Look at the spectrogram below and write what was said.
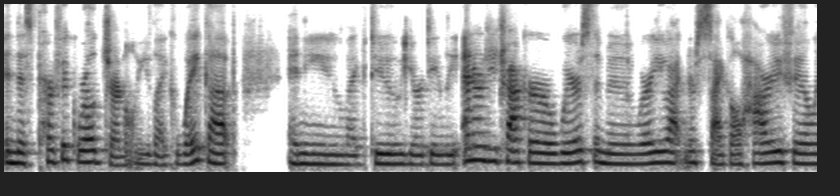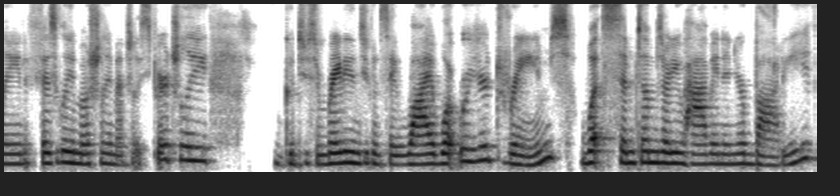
in this perfect world journal, you like wake up and you like do your daily energy tracker. Where's the moon? Where are you at in your cycle? How are you feeling physically, emotionally, mentally, spiritually? You could do some ratings. You can say why, what were your dreams? What symptoms are you having in your body?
